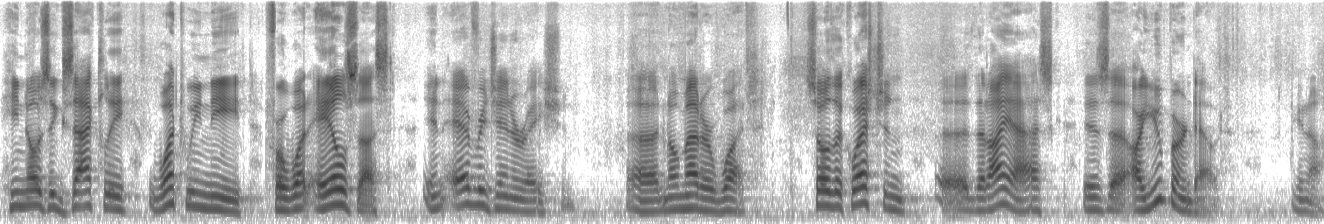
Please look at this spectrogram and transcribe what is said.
He knows exactly what we need for what ails us in every generation, uh, no matter what. So the question uh, that I ask is, are you burned out? You know,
